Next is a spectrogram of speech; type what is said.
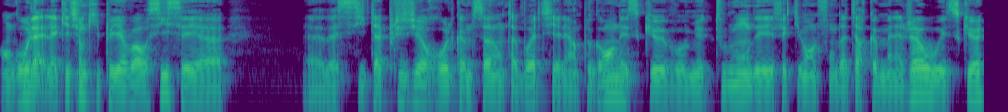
En gros, la, question qu'il peut y avoir aussi, c'est euh, euh, bah, si tu as plusieurs rôles comme ça dans ta boîte, si elle est un peu grande, est-ce que vaut mieux que tout le monde ait effectivement le fondateur comme manager ou est-ce que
